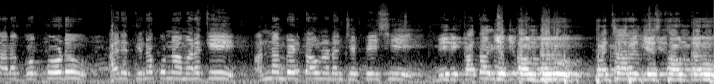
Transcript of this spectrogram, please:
చాలా గొప్పోడు. ఆయన తినకున్నా మనకి అన్నం పెడతా ఉన్నాడని చెప్పేసి మీరు కథలు చెప్తా ఉంటారు. ప్రచారం చేస్తా ఉంటారు.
